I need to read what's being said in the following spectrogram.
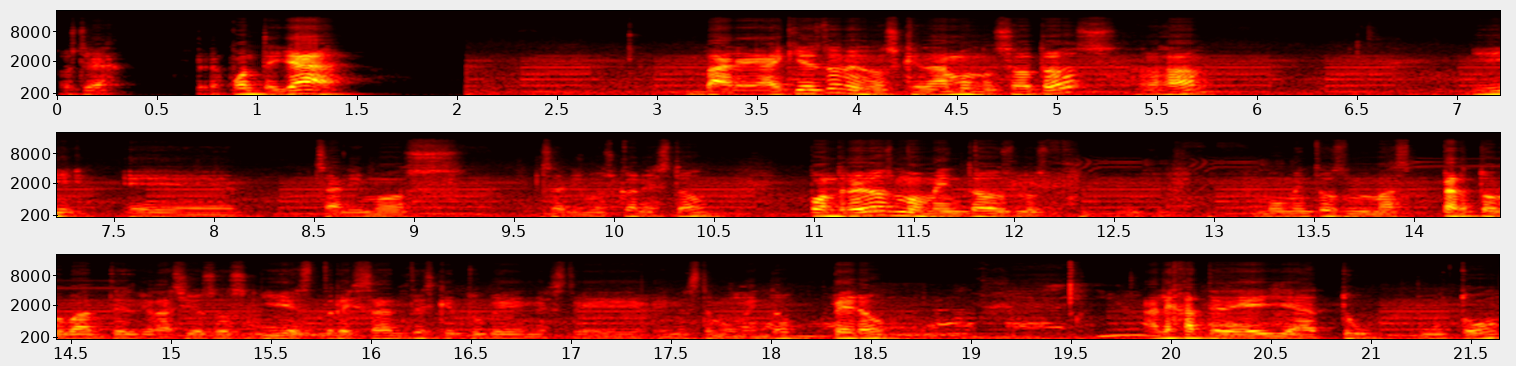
Hostia, pero ponte ya. Vale, aquí es donde nos quedamos nosotros. Ajá. Y eh, salimos salimos con esto. Pondré los momentos, los momentos más perturbantes, graciosos y estresantes que tuve en este, en este momento. Pero aléjate de ella, tu puto.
